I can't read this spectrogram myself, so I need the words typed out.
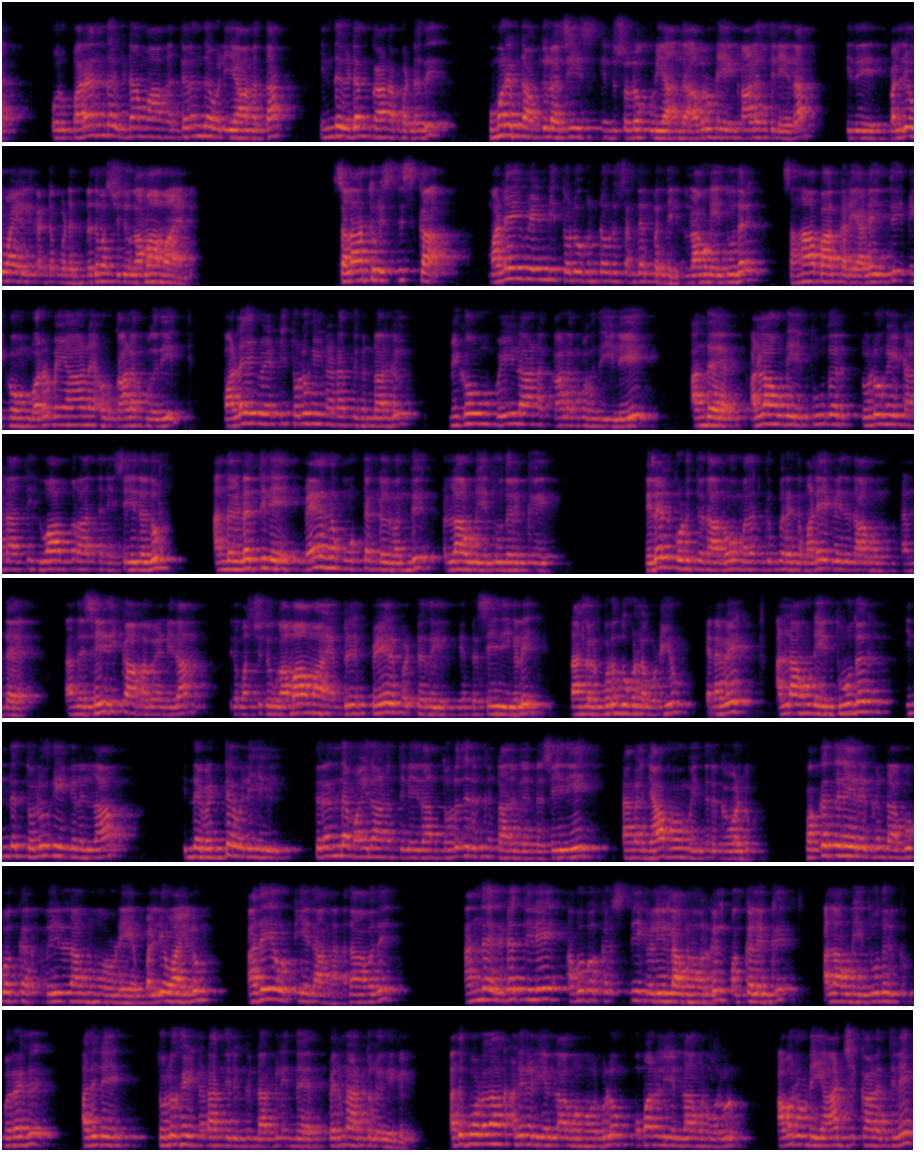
ஒரு பரந்த இடமாக திறந்த வழியாகத்தான் இந்த இடம் காணப்பட்டது. உமர் அப்துல் அசீஸ் என்று சொல்லக்கூடிய அந்த அவருடைய காலத்திலேதான் இது பள்ளிவாயில் கட்டப்படுகின்றது மஸ்ஜிது கமாமா என்று. சலாத்துல் இஸ்திஸ்கா மழை வேண்டி தொழுகின்ற ஒரு சந்தர்ப்பத்தில் அல்லாவுடைய தூதர் சஹாபாக்களை அழைத்து மிகவும் வறுமையான ஒரு காலப்பகுதியில் மழை வேண்டி தொழுகை நடத்துகின்றார்கள். மிகவும் வெயிலான காலப்பகுதியிலே அந்த அல்லாஹ்வுடைய தூதர் தொழுகை நடாத்தி துவா பிரார்த்தனை செய்ததும் அந்த இடத்திலே மேகமூட்டங்கள் வந்து அல்லாவுடைய தூதருக்கு நிழல் கொடுத்ததாகவும் அதற்கு பிறகு மழை பெய்ததாகவும் அந்த அந்த செய்திக்காக வேண்டிதான் இது மஸ்ஜிது கமாமா என்று பெயர் பெற்றது என்ற செய்திகளை நாங்கள் புரிந்து கொள்ள முடியும். எனவே அல்லாஹுடைய தூதர் இந்த தொழுகைகள் எல்லாம் இந்த வெட்ட வெளியில் திறந்த மைதானத்திலே தான் தொழுதிருக்கின்றார்கள் என்ற செய்தியை நாங்கள் ஞாபகம் வைத்திருக்க வேண்டும். பக்கத்திலே இருக்கின்ற அபுபக்கர் அவருடைய பள்ளி வாயிலும் அதே ஒட்டியதாக அதாவது அந்த இடத்திலே அபுபக்கர் சித்திக் ரலியல்லாஹு அவர்கள் மக்களுக்கு அல்லாவுடைய தூதருக்கு பிறகு அதிலே தொழுகை நடாத்திருக்கின்றார்கள் இந்த பெருநாள் தொழுகைகள். அதுபோலதான் அலிர் அலி அல்லாஹன் அவர்களும் உமர் அலி அல்லாஹன் அவர்களும் அவருடைய ஆட்சி காலத்திலே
